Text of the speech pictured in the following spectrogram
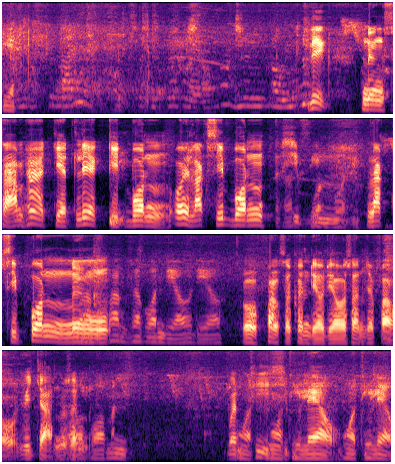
เจ็ดเลขหนึ่งสามห้าเจ็ดเลขติดบน โอ้ยหลักสิบบนสิบบนหลักสิบบนหนึ่งฟังสักก่อนเดี๋ยวเดี๋ยวโอ้ฟังสักคนเดียวเดียวสันจะเฝ้าวิจารณ์มาสันพอมันวันที่งวดสิบที่แล้วงวดที่แล้ว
